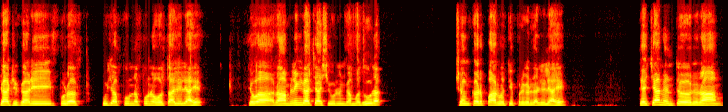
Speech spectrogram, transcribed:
त्या ठिकाणी पुढं पूजा पूर्ण पूर्ण होत आलेली आहे. तेव्हा रामलिंगाच्या शिवलिंगामधून शंकर पार्वती प्रगट झालेले आहे. त्याच्यानंतर राम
